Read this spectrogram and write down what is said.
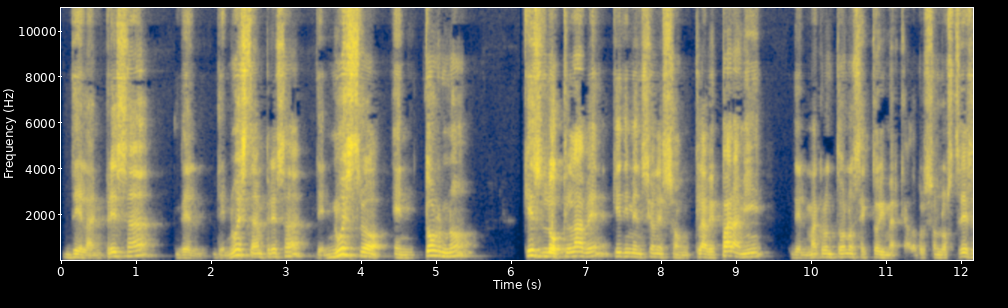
de la empresa, de nuestra empresa, de nuestro entorno ¿Qué es lo clave? ¿Qué dimensiones son clave para mí del macroentorno, sector y mercado? Porque son los tres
